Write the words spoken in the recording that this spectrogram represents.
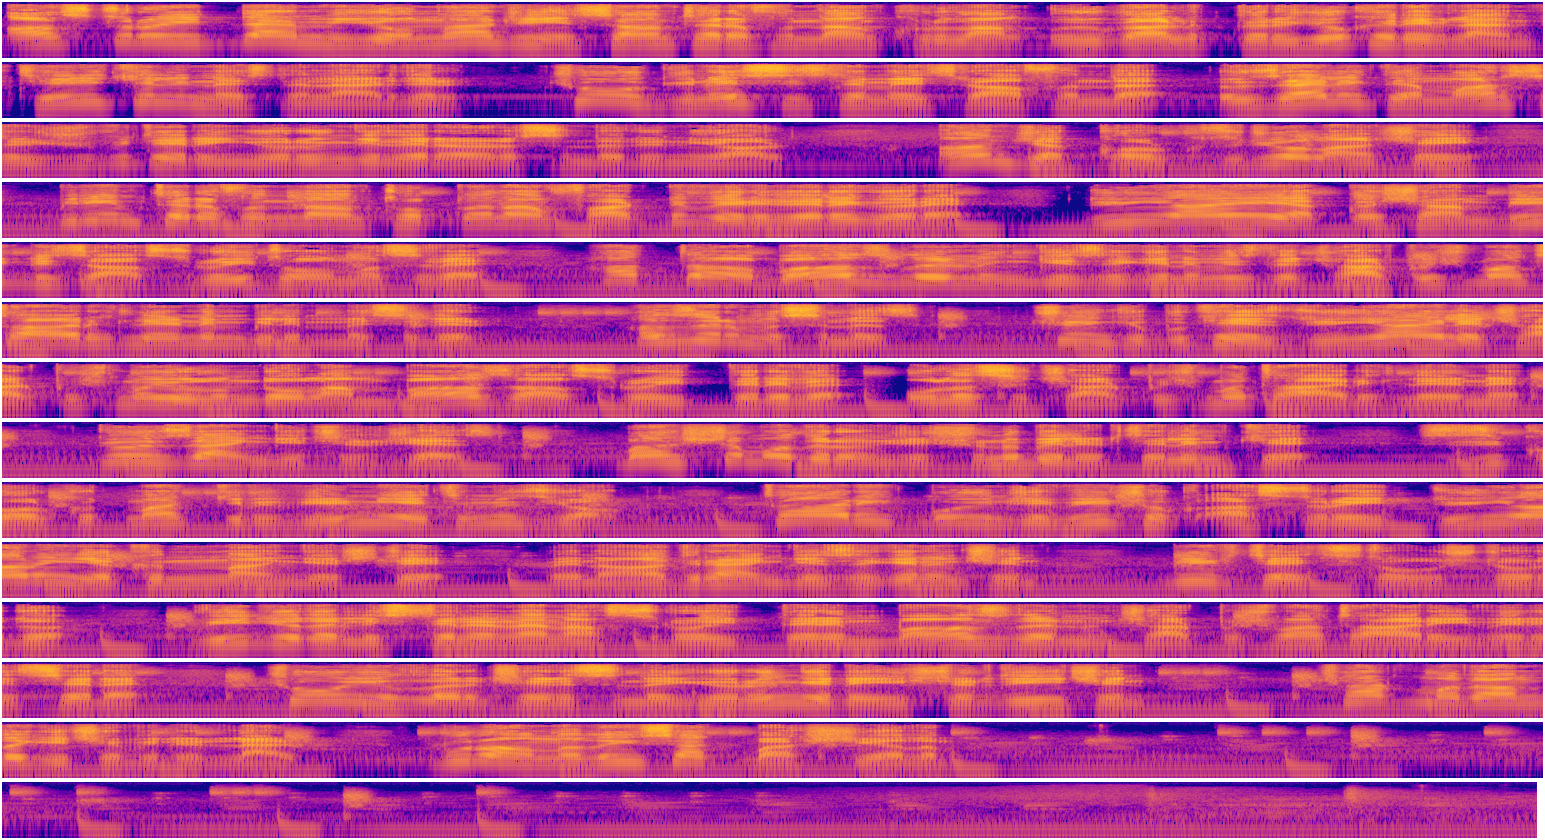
Asteroidler milyonlarca insan tarafından kurulan uygarlıkları yok edebilen tehlikeli nesnelerdir. Çoğu güneş sistemi etrafında, özellikle Mars ve Jüpiter'in yörüngeleri arasında dönüyor. Ancak korkutucu olan şey, bilim tarafından toplanan farklı verilere göre dünyaya yaklaşan bir dizi asteroid olması ve hatta bazılarının gezegenimizle çarpışma tarihlerinin bilinmesidir. Hazır mısınız? Çünkü bu kez dünya ile çarpışma yolunda olan bazı asteroidleri ve olası çarpışma tarihlerini gözden geçireceğiz. Başlamadan önce şunu belirtelim ki sizi korkutmak gibi bir niyetimiz yok. Tarih boyunca birçok asteroid dünyanın yakınından geçti ve nadiren gezegen için bir tehdit oluşturdu. Videoda listelenen asteroidlerin bazılarının çarpışma tarihi verilse de çoğu yıllar içerisinde yörünge değiştirdiği için çarpmadan da geçebilirler. Bunu anladıysak başlayalım.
